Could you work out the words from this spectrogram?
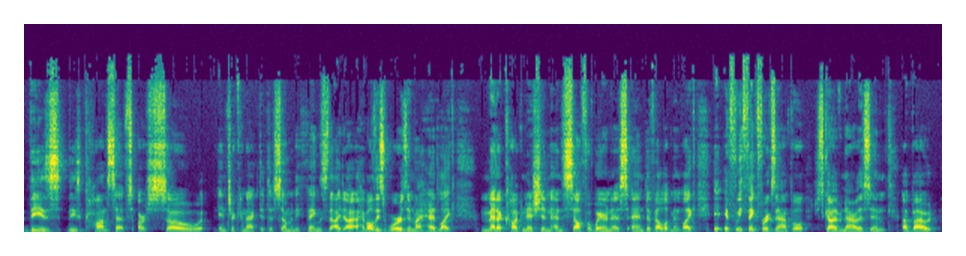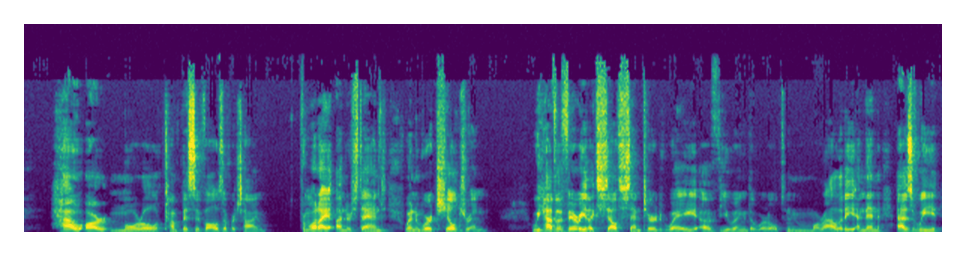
these these concepts are so interconnected to so many things. I, I have all these words in my head like metacognition and self awareness and development. Like if we think, for example, just kind of narrow this in about how our moral compass evolves over time. From what I understand, when we're children, we have a very like self-centered way of viewing the world and morality and then as we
